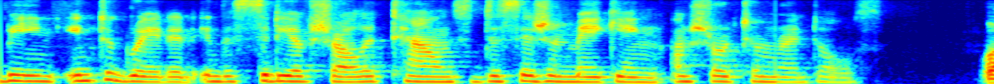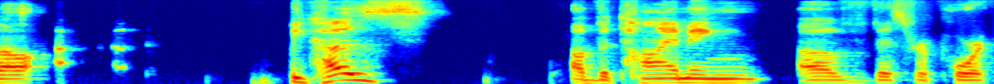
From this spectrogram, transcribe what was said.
been integrated in the city of Charlottetown's decision making on short-term rentals? Well, uh, because of the timing of this report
